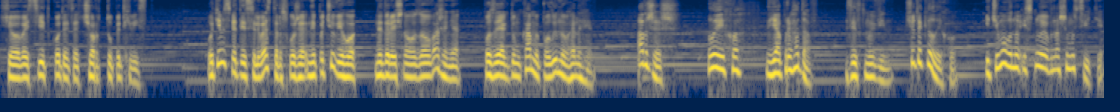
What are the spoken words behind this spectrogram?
що весь світ котиться чорту під хвіст. Утім, святий Сильвестр, схоже, не почув його недоречного зауваження, поза як думками полинув ген-ген. «А вже ж, лихо, я пригадав, зіткнув він. Що таке лихо? І чому воно існує в нашому світі?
